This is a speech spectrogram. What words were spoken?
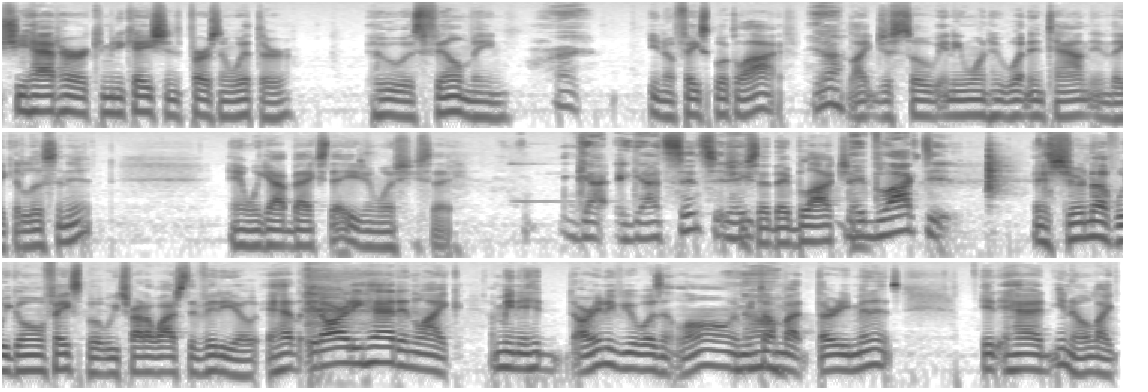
she had her communications person with her who was filming Right. you know facebook live Yeah. like just so anyone who wasn't in town and they could listen in and we got backstage and what she say Got it got censored. she They- said they blocked you they blocked it. and sure enough we go on facebook we try to watch the video it had it already had in like i mean it had, our interview wasn't long i mean No. we're talking about 30 minutes it had you know like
